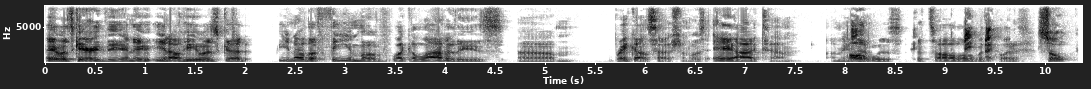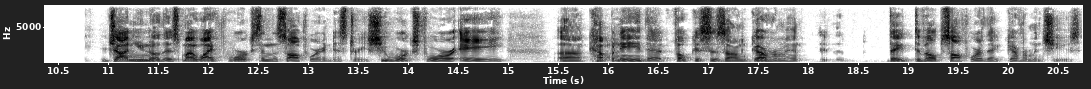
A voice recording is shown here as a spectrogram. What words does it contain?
it was Gary V, and he, you know he was good. You know the theme of like a lot of these um, breakout session was AI. Tim, I mean, oh, it was it's all over I, the place. so, John, you know this. My wife works in the software industry. She works for a uh, company that focuses on government. They develop software that governments use.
